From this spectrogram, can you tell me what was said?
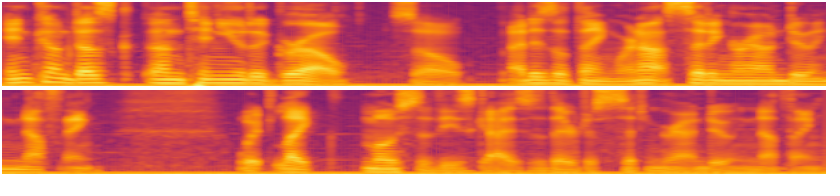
income does continue to grow. So that is a thing. We're not sitting around doing nothing. With like most of these guys they're just sitting around doing nothing.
